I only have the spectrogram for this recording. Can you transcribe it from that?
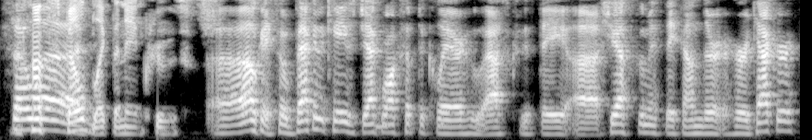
So it's not uh, spelled like the name Cruz. Uh, okay, so back in the caves, Jack walks up to Claire, who asks if they. Uh, she asks him if they found their, her attacker.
